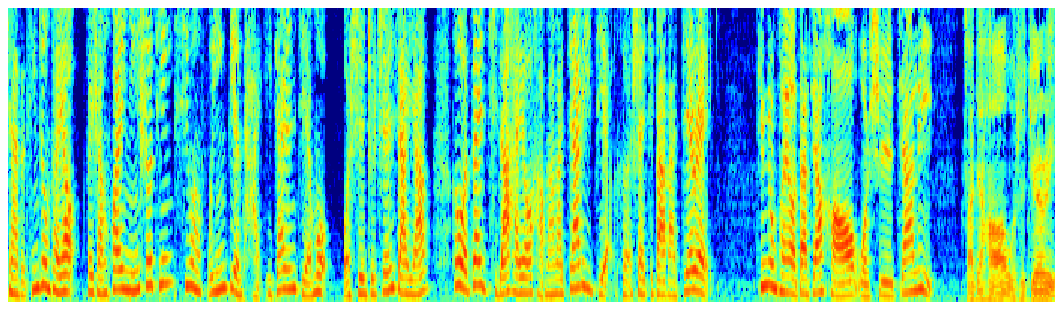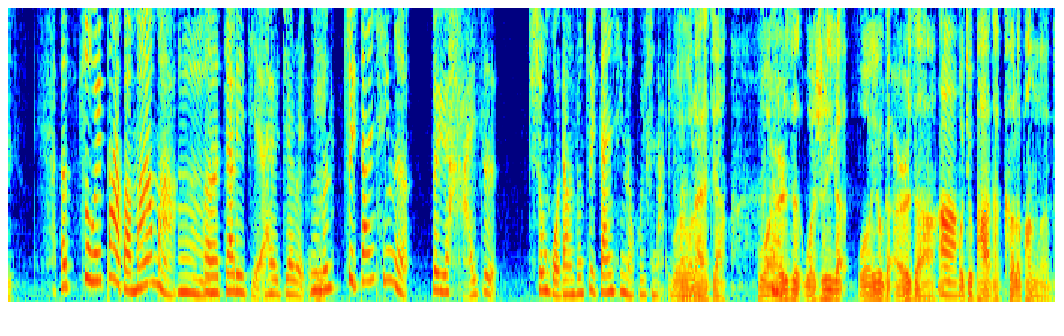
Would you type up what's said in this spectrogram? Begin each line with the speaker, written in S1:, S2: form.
S1: 亲爱的听众朋友，非常欢迎您收听希望福音电台一家人节目，我是主持人小杨，和我在一起的还有好妈妈佳丽姐和帅气爸爸 Jerry。
S2: 听众朋友，大家好，我是佳丽。
S3: 大家好，我是 Jerry。
S1: 呃，作为爸爸妈妈，嗯，呃，佳丽姐还有 Jerry，你们最担心的，对于孩子生活当中最担心的会是哪一方？
S4: 我我来讲，我儿子，我是一个，我有个儿子啊，
S2: 啊
S4: 我就怕他磕了碰了，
